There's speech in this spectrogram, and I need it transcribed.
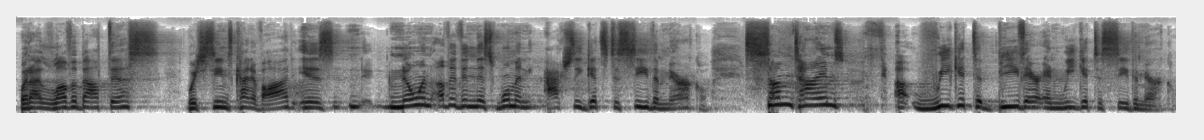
what I love about this, which seems kind of odd, is no one other than this woman actually gets to see the miracle. Sometimes uh, we get to be there and we get to see the miracle.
